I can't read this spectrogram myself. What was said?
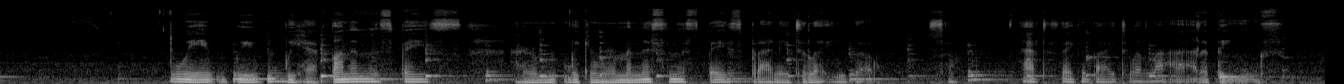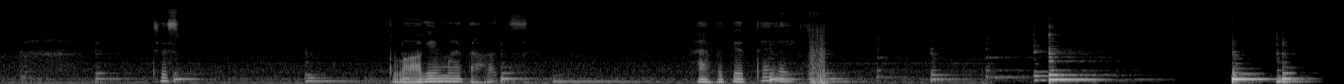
we we we have fun in this space. I rem- we can reminisce in this space, but I need to let you go. So I have to say goodbye to a lot of things. Just blogging my thoughts. Have a good day.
